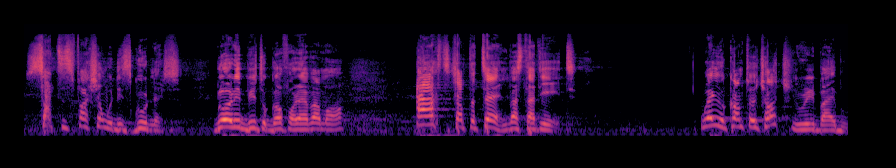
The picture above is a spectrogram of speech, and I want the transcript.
Satisfaction with his goodness. Glory be to God forevermore. Acts chapter 10, verse 38. When you come to a church, you read Bible.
